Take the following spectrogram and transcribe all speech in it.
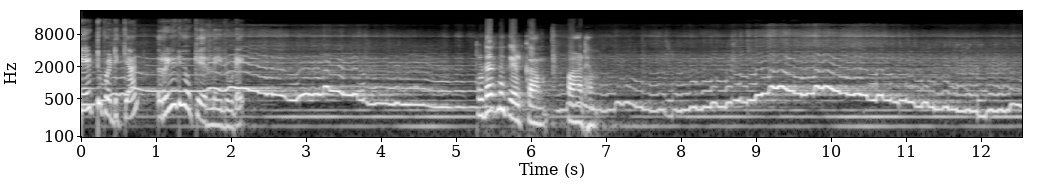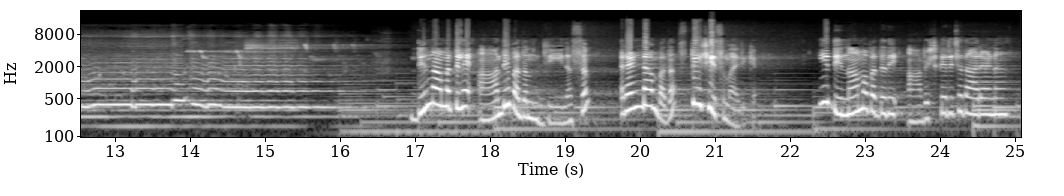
കേട്ടു പഠിക്കാൻ റേഡിയോ കേരളയിലൂടെ. തുടർന്ന് കേൾക്കാം പാഠം. ദിനാമത്തിലെ ആദ്യ പദം ജീനസും രണ്ടാം പദം സ്പീഷീസുമായിരിക്കും. ഈ ദിനാമ പദ്ധതി ആവിഷ്കരിച്ചത് ആരാണ്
